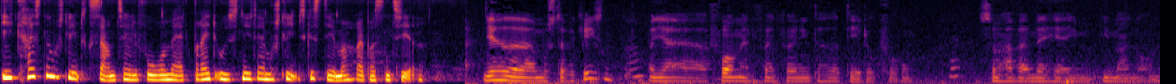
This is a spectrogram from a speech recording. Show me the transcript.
I Kristen Muslimsk Samtaleforum er et bredt udsnit af muslimske stemmer repræsenteret. Jeg hedder Mustafa Kiesen, og jeg er formand for en forening, der hedder Dialog Forum, ja. som har været med her i, i mange år nu.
